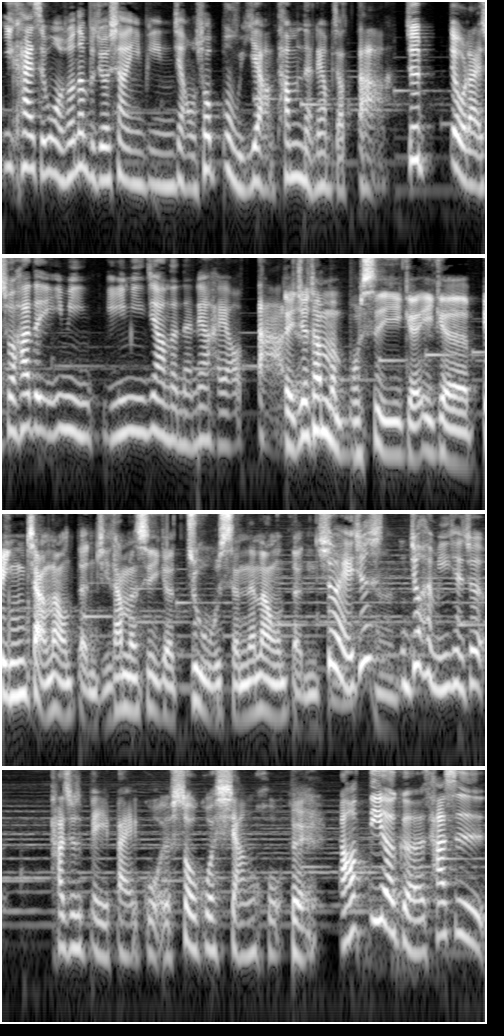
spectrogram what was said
一开始问我说，那不就像阴兵将？”我说：“不一样，他们能量比较大，就是对我来说，他的阴兵比阴兵将的能量还要大。”对，就他们不是一个一个兵将那种等级，他们是一个主神的那种等级。对，就是你就很明显，就他就是被拜过，有受过香火。对，然后第二个他是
